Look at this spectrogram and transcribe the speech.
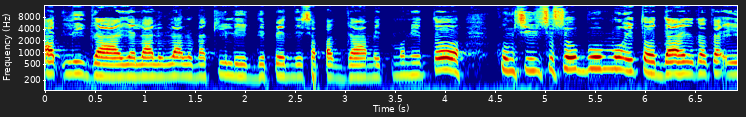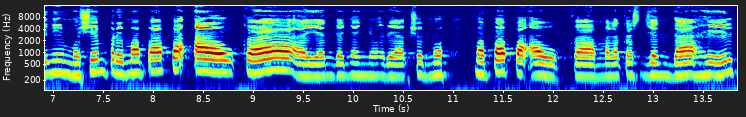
at ligaya, lalo-lalo na kilig, depende sa paggamit mo nito. Kung susubo mo ito dahil kakainin mo, syempre mapapaaw ka. Ayan, ganyan yung reaction mo. Mapapaaw ka. Malakas dyan dahil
